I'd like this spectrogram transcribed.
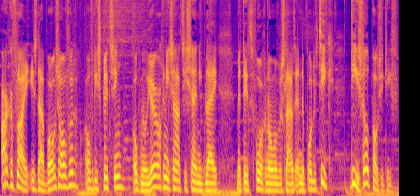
Arkefly is daar boos over, over die splitsing. Ook milieuorganisaties zijn niet blij met dit voorgenomen besluit. En de politiek, die is wel positief.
